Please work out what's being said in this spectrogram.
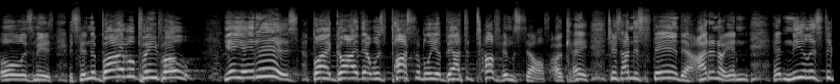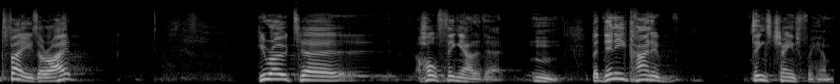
all is meaningless. It's in the Bible, people. Yeah, yeah, it is by a guy that was possibly about to top himself, okay? Just understand that. I don't know, a nihilistic phase, all right? He wrote uh, a whole thing out of that. Mm. But then he kind of things changed for him.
